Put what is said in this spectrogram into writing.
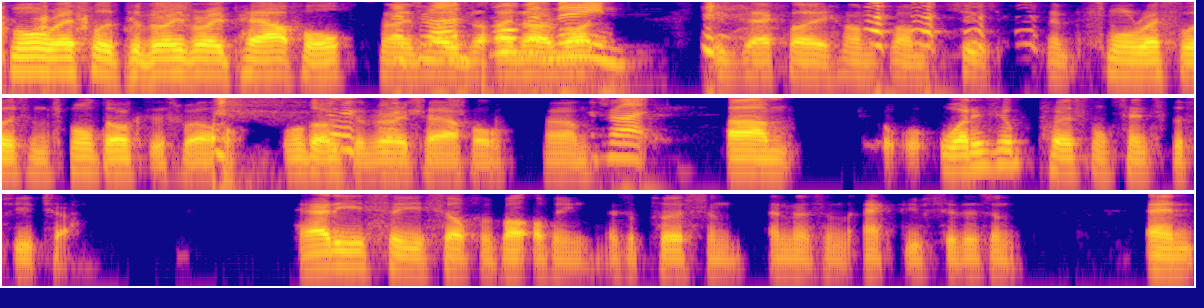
small wrestlers are very, very powerful. That's right. They, small but mean. Right, exactly. I'm, I'm and small wrestlers and small dogs as well. Small dogs are very powerful. Um, that's right. Um, what is your personal sense of the future? How do you see yourself evolving as a person and as an active citizen? And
